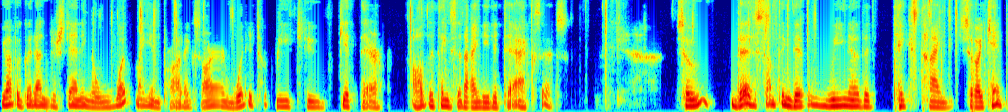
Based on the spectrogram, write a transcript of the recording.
you have a good understanding of what my end products are and what it took me to get there, all the things that I needed to access. So that is something that we know that takes time. So I can't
